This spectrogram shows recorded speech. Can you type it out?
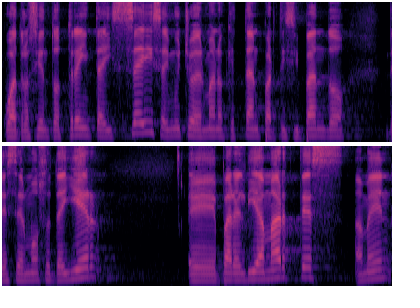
436. Hay muchos hermanos que están participando de ese hermoso taller. Eh, para el día martes, amén,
